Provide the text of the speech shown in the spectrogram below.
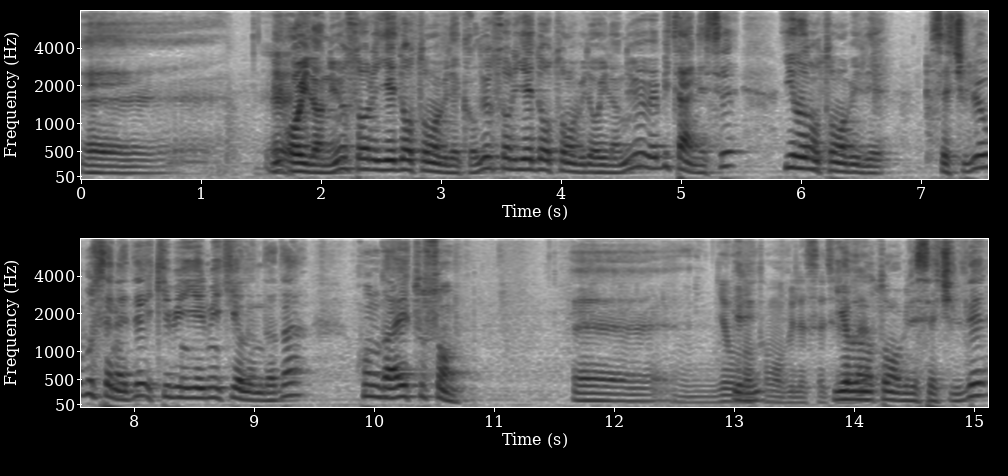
e, bir Evet. oylanıyor. Sonra 7 otomobile kalıyor. Sonra 7 otomobil oylanıyor ve bir tanesi yılın otomobili seçiliyor. Bu senede 2022 yılında da Hyundai Tucson e, Yılın Birin- otomobili seçildi. yılın otomobili seçildi.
